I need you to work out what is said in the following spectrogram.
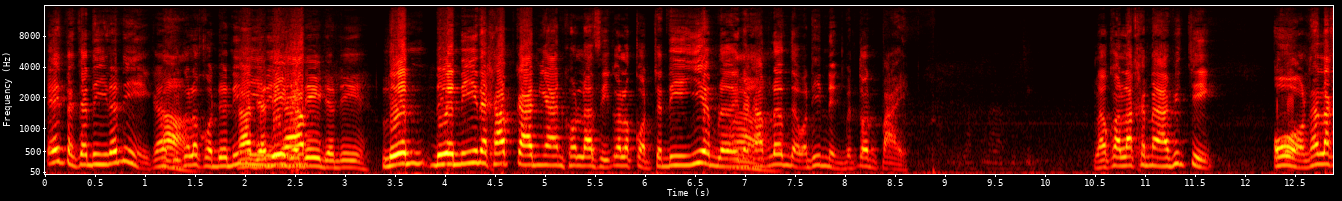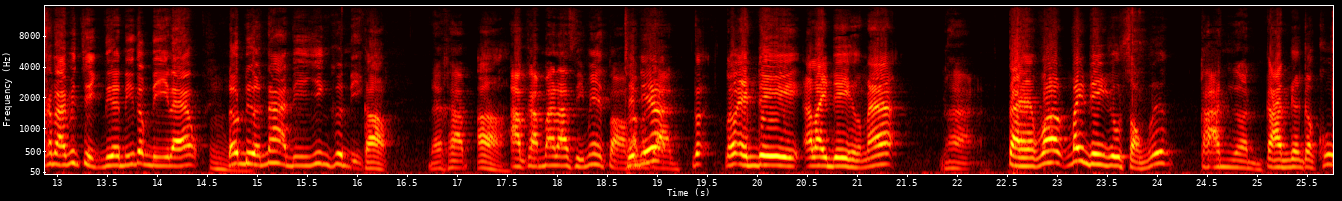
เอ๊ะแต่จะดีแล้วนี่ราศีกรกฎเดือนนี้อ่าดีเดี๋ยวดีนี่คเดี๋ยรับวดีเดี๋ยวดี เดือนเดือนนี้นะครับ การงานคนราศีกรกฎจะดีเยี่ยมเลยนะครับ อ่า เริ่มแต่วันที่หนึ่งเป็นต้นไป แล้วก็ลัคนาพิจิก โอ้ถ้าลัคนาพิจิก เดือนนี้ต้องดีแล้ว แล้วเดือนหน้าดียิ่งขึ้นอีกครับ นะครับอ่า เอากลับมาราศีเมษต่อคทีรับเนี้ยอาจารย์ตัวตัวเองดีอะไรดีถูกไหมฮะ แต่ว่าไม่ดีอยู่สองเรื่อง การเงินการเงินกับคู่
